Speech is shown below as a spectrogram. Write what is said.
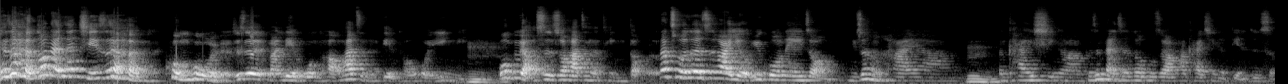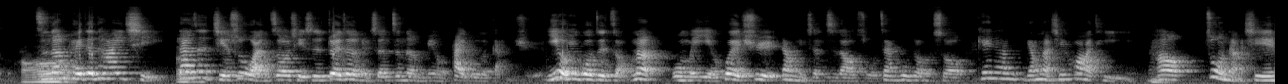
可是很多男生其实是很困惑的，就是满脸问号，他只能点头回应你，嗯，不表示说他真的听懂了。那除了这之外，也有遇过那一种女生很嗨啊。嗯，很开心啊，可是男生都不知道他开心的点是什么，哦、只能陪着他一起。但是结束完之后，其实对这个女生真的没有太多的感觉。也有遇过这种，那我们也会去让女生知道说，在互动的时候可以聊聊哪些话题，然后做哪些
